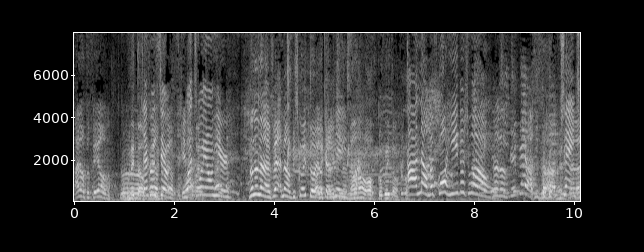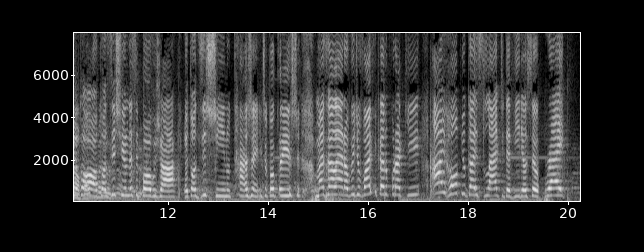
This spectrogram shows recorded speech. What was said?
Ah, não, tô feião. Ficou O que aconteceu? What's going on here? Não, não, não, é não, biscoitou, eu não quero que que isso. Não, não, ó, ficou bonitão. Ah, não, mas ficou horrível, João. Não, não, fiquei feiaço. Gente, eu tô, ó, tô desistindo desse povo já. Eu tô desistindo, tá, gente? Eu tô triste. Mas, galera, o vídeo vai ficando por aqui. I hope you guys liked the video. So, right...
